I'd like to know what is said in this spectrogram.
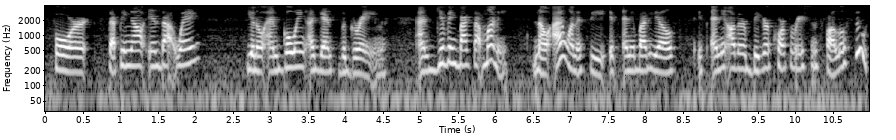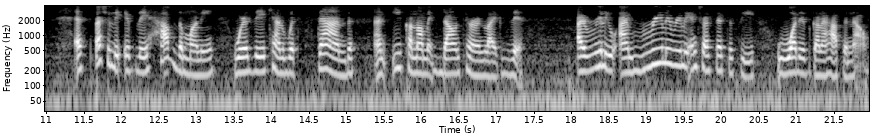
for stepping out in that way, you know, and going against the grain and giving back that money now, I want to see if anybody else, if any other bigger corporations follow suit, especially if they have the money where they can withstand an economic downturn like this. I really, I'm really, really interested to see what is going to happen now.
